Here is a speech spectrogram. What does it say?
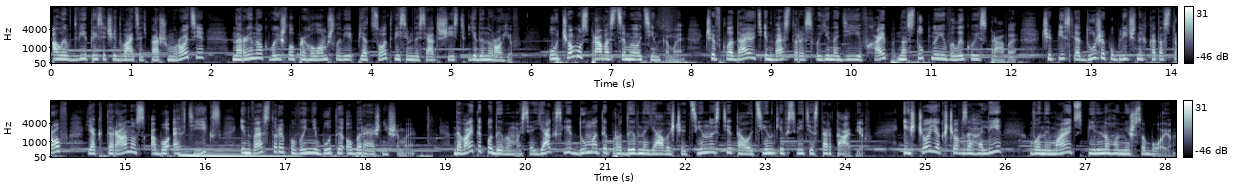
Але в 2021 році на ринок вийшло приголомшливі 586 єдинорогів. У чому справа з цими оцінками? Чи вкладають інвестори свої надії в хайп наступної великої справи? Чи після дуже публічних катастроф, як Теранос або FTX, інвестори повинні бути обережнішими? Давайте подивимося, як слід думати про дивне явище цінності та оцінки в світі стартапів, і що, якщо взагалі вони мають спільного між собою.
